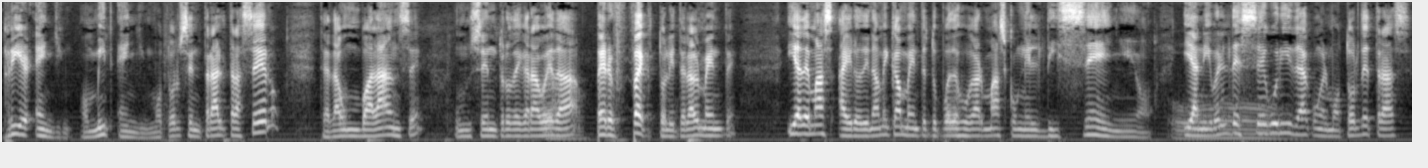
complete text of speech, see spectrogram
rear engine o mid engine, motor central trasero, te da un balance, un centro de gravedad perfecto literalmente. Y además aerodinámicamente tú puedes jugar más con el diseño. Y a nivel de oh. seguridad con el motor detrás,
